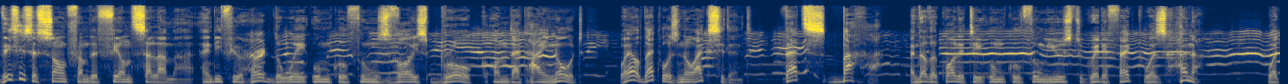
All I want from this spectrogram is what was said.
This is a song from the film Salama, and if you heard the way Umm Kulthum's voice broke on that high note, well, that was no accident. That's Baha. Another quality Umm Kulthum used to great effect was ghunna, what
